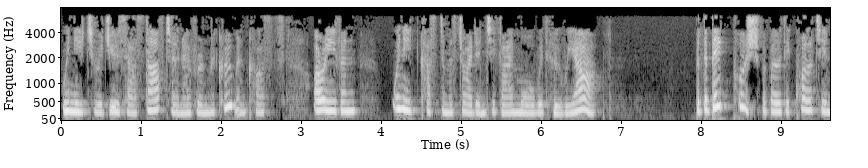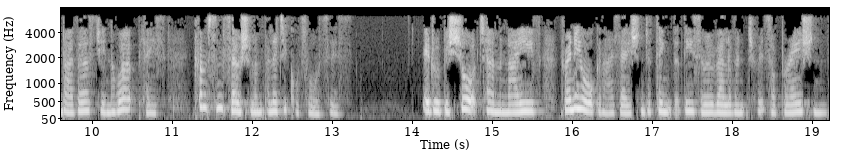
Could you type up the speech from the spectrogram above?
we need to reduce our staff turnover and recruitment costs, or even, we need customers to identify more with who we are. But the big push for both equality and diversity in the workplace comes from social and political forces. It would be short-term and naive for any organisation to think that these are irrelevant to its operations.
